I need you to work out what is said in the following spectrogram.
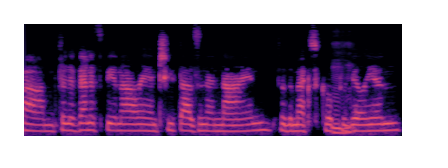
um, for the Venice Biennale in 2009 for the Mexico mm-hmm. Pavilion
